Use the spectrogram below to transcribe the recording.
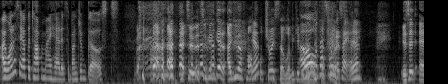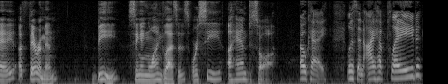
I want to say off the top of my head, it's a bunch of ghosts. That's a, that's a good guess. I do have multiple choice, though. Let me give you Oh, multiple that's right. That's right. Yeah. Is it A, a theremin, B, singing wine glasses, or C, a hand saw? Okay. Listen, I have played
